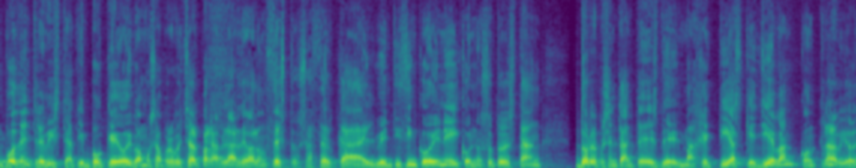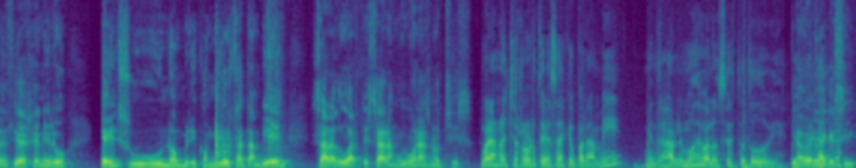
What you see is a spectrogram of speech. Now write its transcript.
Tiempo de entrevista, tiempo que hoy vamos a aprovechar para hablar de baloncesto. Se acerca el 25N y con nosotros están dos representantes del MAGEC Tías que llevan contra la violencia de género en su nombre. Conmigo está también Sara Duarte. Sara, muy buenas noches. Buenas noches, Roberto. Ya sabes que para mí, mientras hablemos de baloncesto, todo bien. La verdad que sí.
